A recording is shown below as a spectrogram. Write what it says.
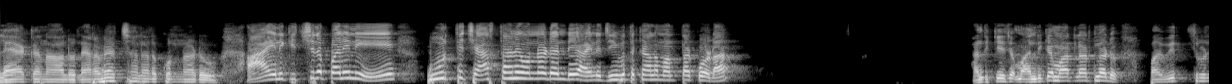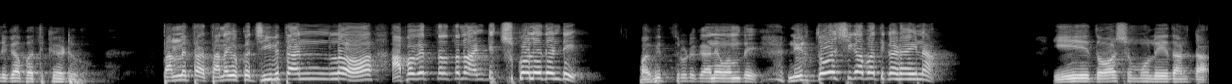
లేఖనాలు నెరవేర్చాలనుకున్నాడు. ఆయనకి ఇచ్చిన పనిని పూర్తి చేస్తానే ఉన్నాడండి ఆయన జీవితకాలం అంతా కూడా. అందుకే అందుకే మాట్లాడుతున్నాడు. పవిత్రునిగా బతికాడు. తన తన యొక్క జీవితంలో అపవిత్రతను అంటించుకోలేదండి. పవిత్రుడిగానే ఉంది. నిర్దోషిగా బతికాడు ఆయన. ఏ దోషము లేదంట.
